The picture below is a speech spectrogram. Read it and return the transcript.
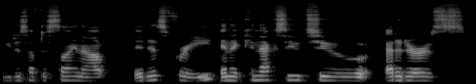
You just have to sign up. It is free, and it connects you to editors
